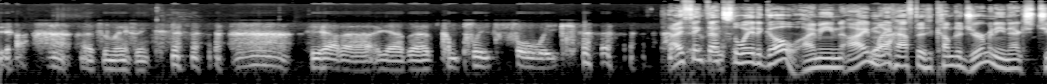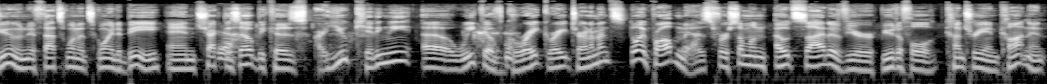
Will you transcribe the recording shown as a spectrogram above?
Yeah, that's amazing. he had a yeah the complete full week. I think that's the way to go. I mean, I might have to come to Germany next June if that's when it's going to be and check this out because are you kidding me? A week of great, great tournaments? The only problem is for someone outside of your beautiful country and continent,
